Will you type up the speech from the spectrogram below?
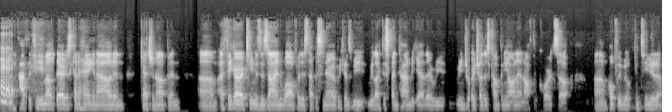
half the team out there just kind of hanging out and catching up. And um, I think our team is designed well for this type of scenario because we we like to spend time together. We we enjoy each other's company on and off the court. So um, hopefully, we'll continue to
